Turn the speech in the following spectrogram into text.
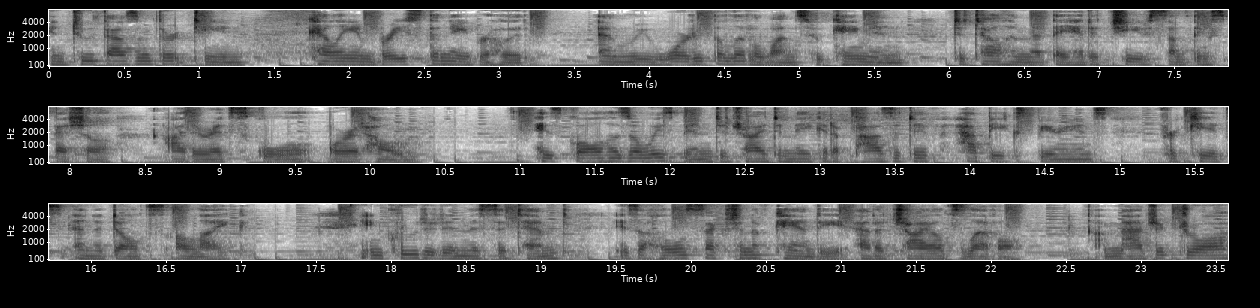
in 2013, Kelly embraced the neighborhood and rewarded the little ones who came in to tell him that they had achieved something special either at school or at home. His goal has always been to try to make it a positive, happy experience for kids and adults alike. Included in this attempt is a whole section of candy at a child's level, a magic drawer,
